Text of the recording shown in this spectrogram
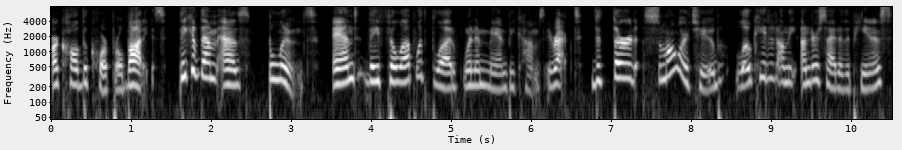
are called the corporal bodies. Think of them as balloons, and they fill up with blood when a man becomes erect. The third, smaller tube, located on the underside of the penis,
